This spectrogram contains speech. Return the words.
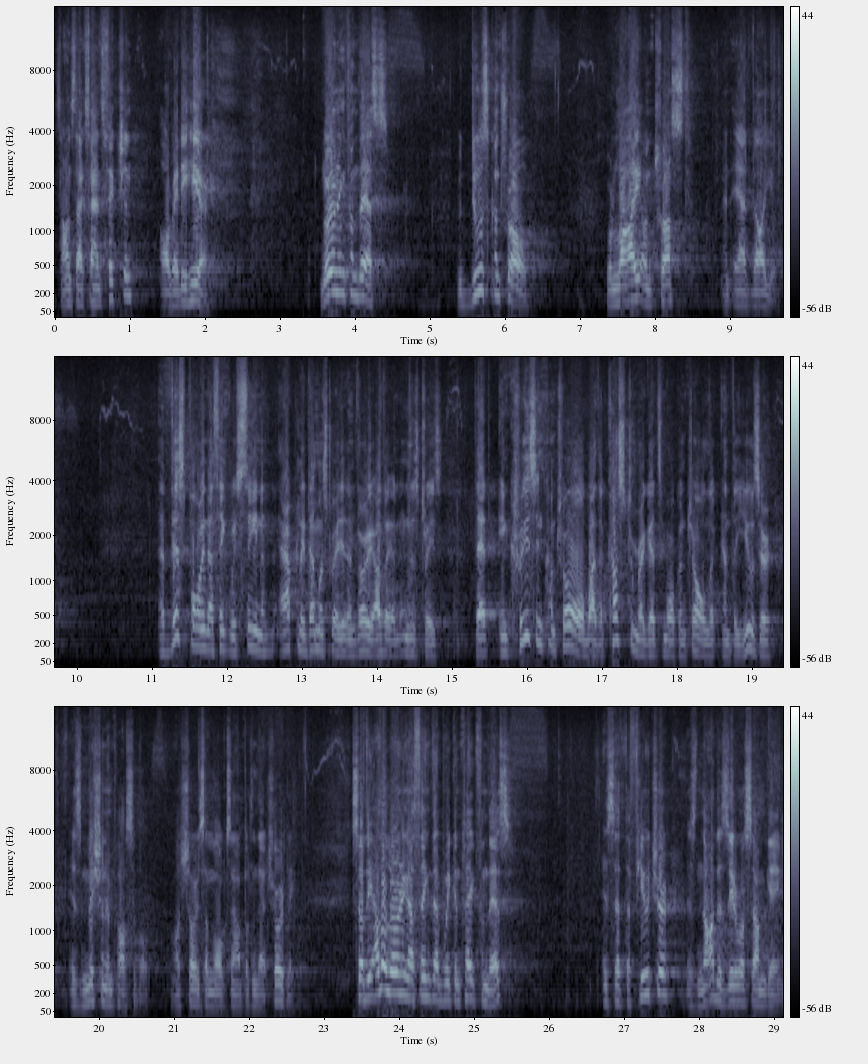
Sounds like science fiction? Already here. Learning from this, reduce control, rely on trust and add value. At this point, I think we've seen and aptly demonstrated in very other industries that increasing control while the customer gets more control and the user is mission impossible. I'll show you some more examples in that shortly. So the other learning I think that we can take from this is that the future is not a zero-sum game.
